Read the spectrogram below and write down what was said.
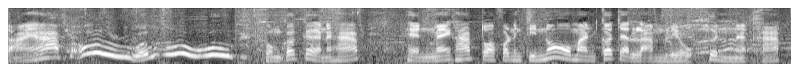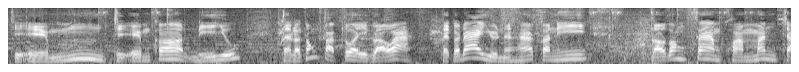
ตายครับโอ้โหผมก็เกิดนะครับ เห็นไหมครับ ตัวฟอร์เรนติโนมันก็จะลำเร็วขึ้นนะครับ GM GM ก็ดีอยู่แต่เราต้องปรับตัวอีกแล้วอะแต่ก็ได้อยู่นะครับตอนนี้เราต้องสร้างความมั่นใจ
